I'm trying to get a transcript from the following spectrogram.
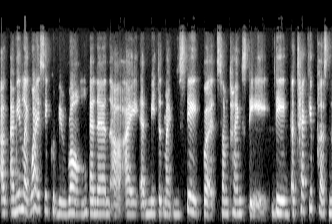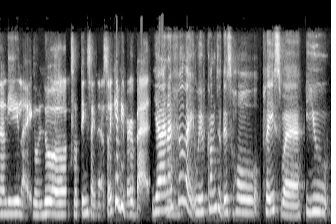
i, I mean like what i say could be wrong and then uh, i admitted my mistake but sometimes they they attack you personally like your looks or things like that so it can be very bad Yeah, and I Mm. feel like we've come to this whole place where you,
